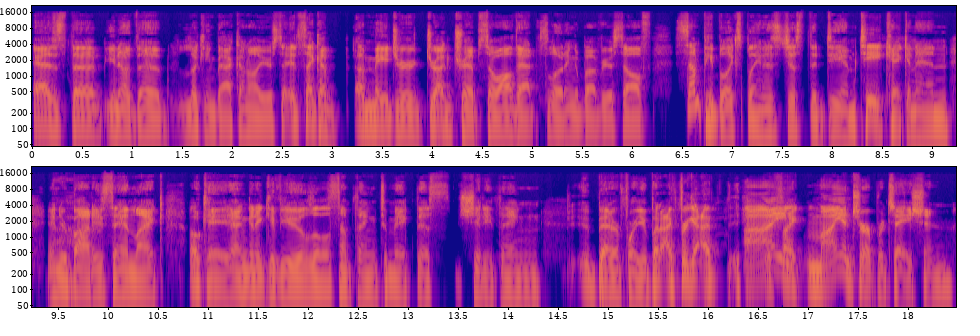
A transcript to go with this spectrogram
as the you know the looking back on all your. st- It's like a a major drug trip, so all that floating above yourself. Some people explain as just the DMT kicking in, and your ah. body's saying like, okay, I'm going to give you a little something to make this shitty thing better for you. But I forget. I, I like my interpretation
